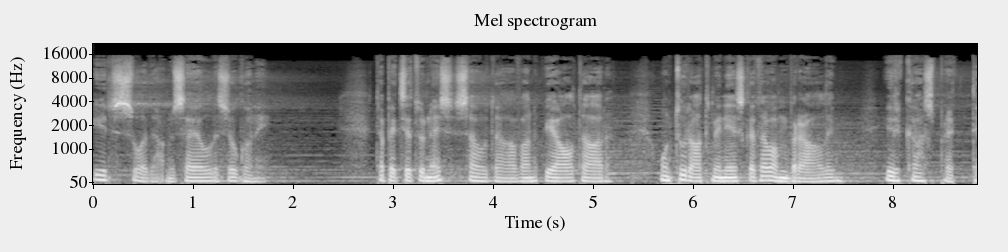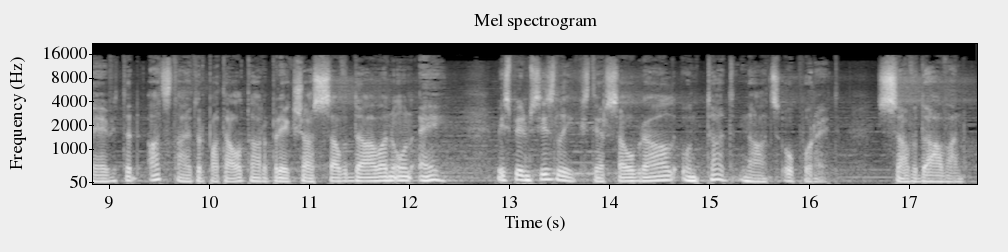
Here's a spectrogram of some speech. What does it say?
ir sodāms zēles ugunī. Tāpēc, ja tu nesi savu dāvanu pie altāra un tur atminies, ka tavam brālim ir kas pret tevi, tad atstāj turpat altāra priekšā savu dāvanu un ej. Vispirms izlīgsti ar savu brāli, un tad nāc upurēt savu dāvanu.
